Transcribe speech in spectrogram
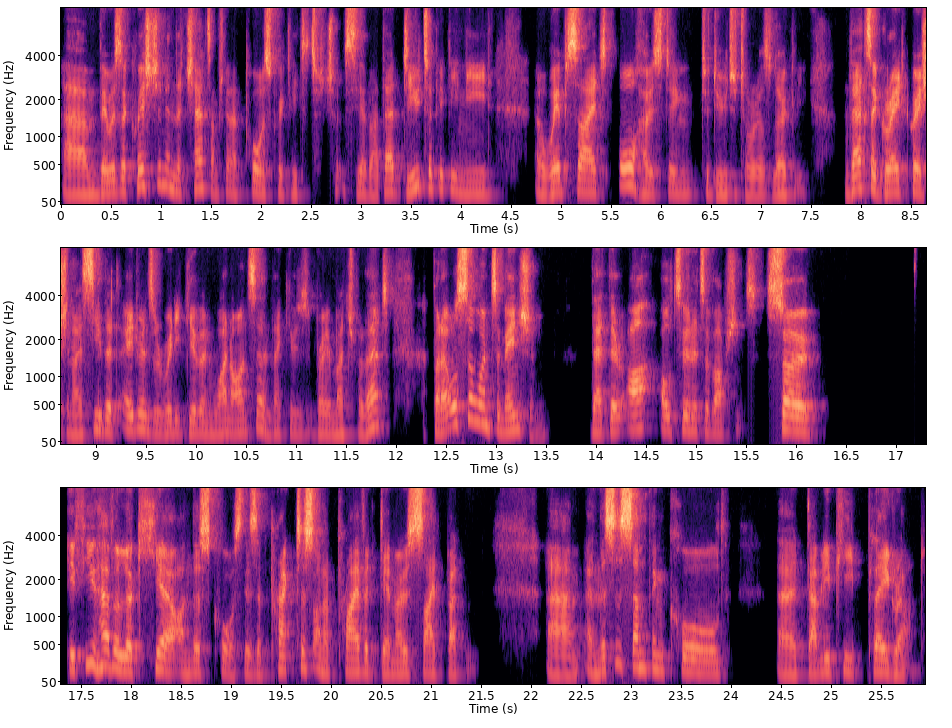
Um, there was a question in the chat. I'm just going to pause quickly to, to see about that. Do you typically need a website or hosting to do tutorials locally? That's a great question. I see that Adrian's already given one answer, and thank you very much for that. But I also want to mention that there are alternative options. So if you have a look here on this course, there's a practice on a private demo site button. Um, and this is something called uh, WP Playground.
